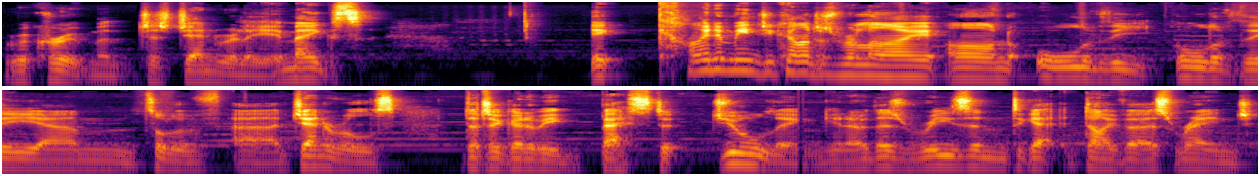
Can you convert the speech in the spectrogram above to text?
recruitment. Just generally, it makes it kind of means you can't just rely on all of the all of the um, sort of uh, generals that are going to be best at dueling. You know, there's reason to get a diverse range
